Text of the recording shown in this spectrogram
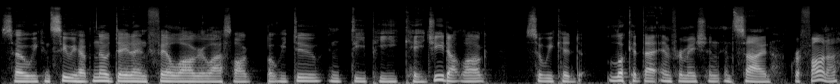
So we can see we have no data in fail log or last log, but we do in dpkg.log. So we could look at that information inside Grafana.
